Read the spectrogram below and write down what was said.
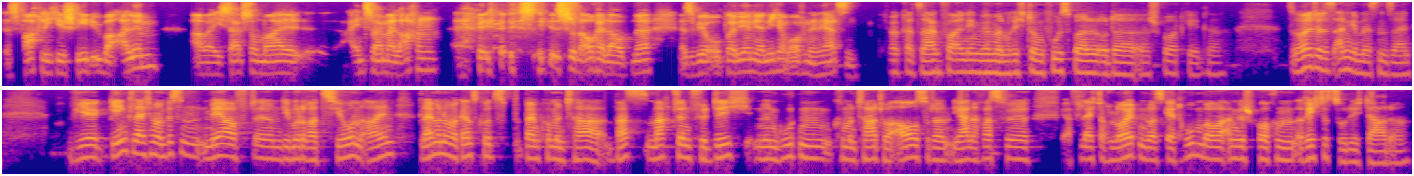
das Fachliche steht über allem, aber ich sag's nochmal, ein, zweimal lachen ist, schon auch erlaubt. Ne? Also wir operieren ja nicht am offenen Herzen. Ich wollte gerade sagen, vor allen Dingen, wenn man Richtung Fußball oder äh, Sport geht, sollte das angemessen sein. Wir gehen gleich mal ein bisschen mehr auf ähm, die Moderation ein. Bleiben wir noch mal ganz kurz beim Kommentar. Was macht denn für dich einen guten Kommentator aus oder ja, nach was für ja, vielleicht auch Leuten, du hast Gerd Rubenbauer angesprochen, richtest du dich da oder?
